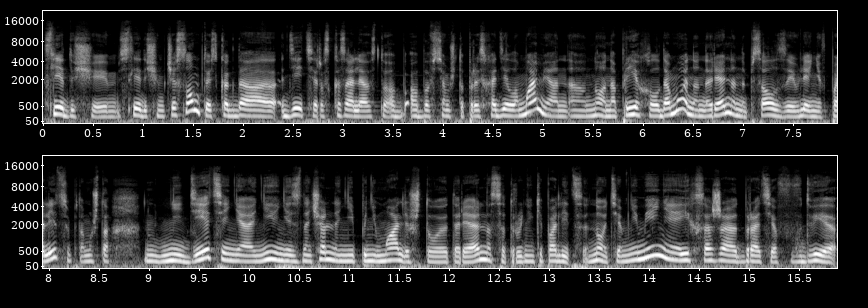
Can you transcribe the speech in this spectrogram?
следующим, следующим числом. То есть когда дети рассказали об, обо всем, что происходило маме, она, ну, она приехала домой, она реально написала заявление в полицию, потому что ну, ни дети, ни они ни изначально не понимали, что это реально сотрудники полиции. Но, тем не менее, их сажают братьев в две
